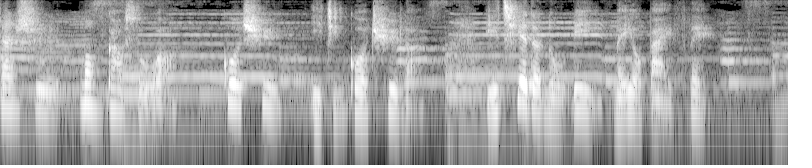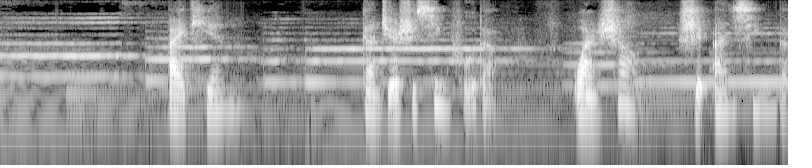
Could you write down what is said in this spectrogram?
但是梦告诉我，过去已经过去了。一切的努力没有白费。白天感觉是幸福的，晚上是安心的。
